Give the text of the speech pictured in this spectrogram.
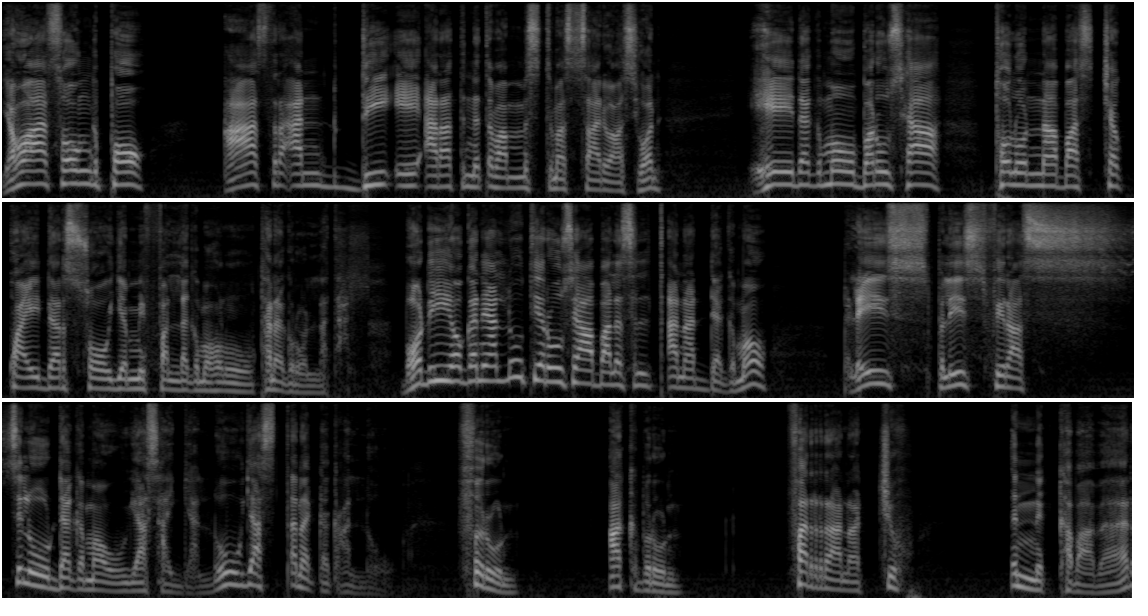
የህዋሶንግ ፖ 11 ዲኤ 4.5 መሳሪያዋ ሲሆን ይሄ ደግሞ በሩሲያ ቶሎና በአስቸኳይ ደርሶ የሚፈለግ መሆኑ ተነግሮለታል። በወዲህ ወገን ያሉት የሩሲያ ባለሥልጣናት ደግሞ please please fear us ሲሉ ደግመው ያሳያሉ፣ ያስጠነቅቃሉ። ፍሩን፣ አክብሩን፣ ፈራናችሁ፣ እንከባበር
